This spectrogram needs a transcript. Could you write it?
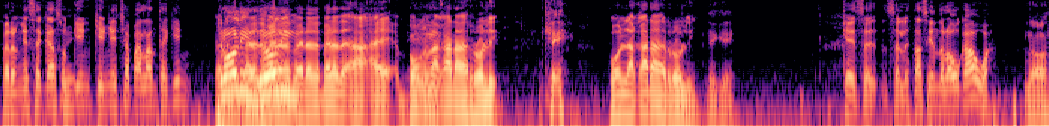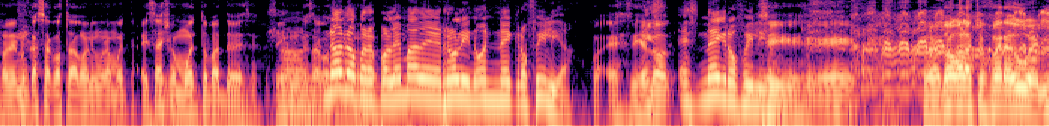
Pero en ese caso. ¿quién, ¿quién echa para adelante a quién? Espérate, Rolly, espérate, Rolly. espérate, espérate, espérate. Ah, ah, eh, pon la cara de Rolly. ¿Qué? Pon la cara de Rolly. ¿De qué? ¿Que se, se le está haciendo la boca agua? No, Rolly nunca se ha acostado con ninguna muerte. Él se ha hecho muerto un par de veces. Sí. pero No, nunca se ha no, acostado no, con pero el ninguna problema de Rolly no es necrofilia. muerte. Es, es Es, lo- es negrofilia. sí, eh, sobre todo con las choferes de Uber.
